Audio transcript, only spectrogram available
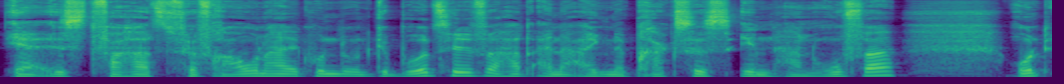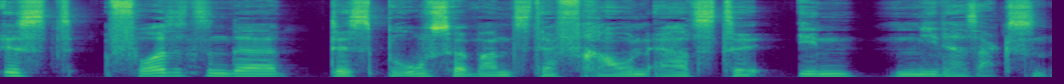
Er ist Facharzt für Frauenheilkunde und Geburtshilfe, hat eine eigene Praxis in Hannover und ist Vorsitzender des Berufsverbands der Frauenärzte in Niedersachsen.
